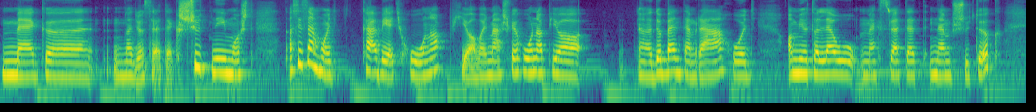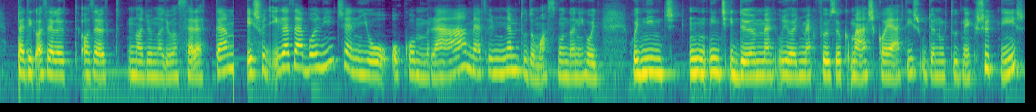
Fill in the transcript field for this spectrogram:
meg nagyon szeretek sütni most. Azt hiszem, hogy kb. egy hónapja, vagy másfél hónapja döbbentem rá, hogy amióta Leo megszületett, nem sütök, pedig azelőtt, azelőtt nagyon-nagyon szerettem, és hogy igazából nincsen jó okom rá, mert hogy nem tudom azt mondani, hogy, hogy nincs, nincs időm, mert úgy, hogy megfőzök más kaját is, ugyanúgy tudnék sütni is,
